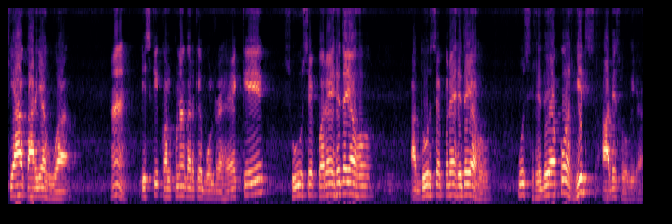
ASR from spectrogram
क्या कार्य हुआ, है, इसकी कल्पना करके बोल रहे हैं कि सु से परे हृदय हो और दूर से परे हृदय हो, उस हृदय को हृद आदेश हो गया।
